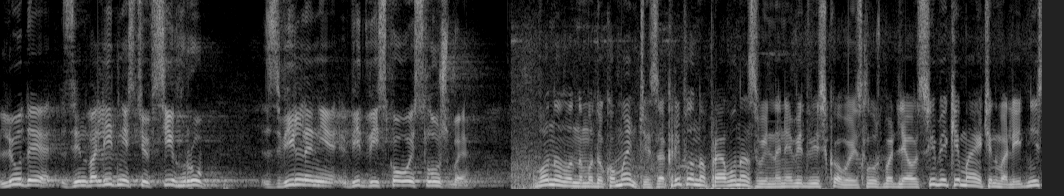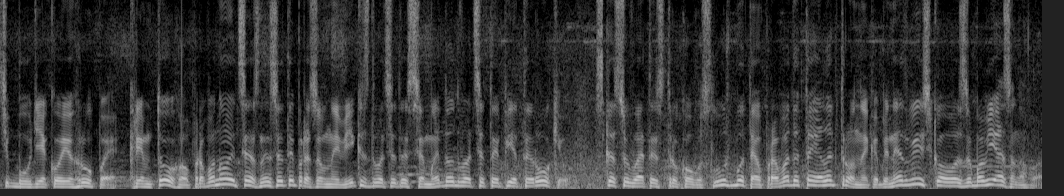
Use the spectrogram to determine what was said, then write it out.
Люди з інвалідністю всіх груп звільнені від військової служби. В оновленому документі закріплено право на звільнення від військової служби для осіб, які мають інвалідність будь-якої групи. Крім того, пропонується знизити призовний вік з 27 до 25 років, скасувати строкову службу та впровадити електронний кабінет військового зобов'язаного.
